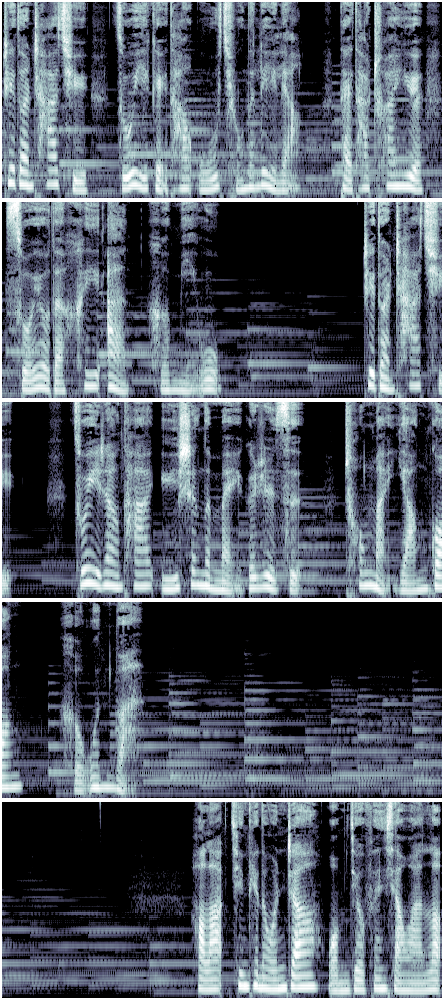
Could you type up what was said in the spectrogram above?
这段插曲足以给他无穷的力量，带他穿越所有的黑暗和迷雾。这段插曲，足以让他余生的每个日子充满阳光和温暖。好了，今天的文章我们就分享完了。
